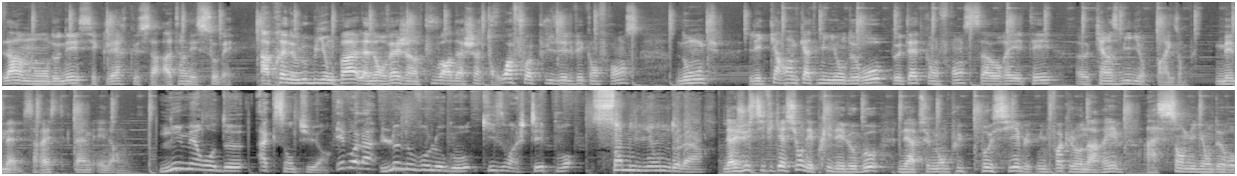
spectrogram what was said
là à un moment donné, c'est clair que ça atteint des sommets. Après, ne l'oublions pas, la Norvège a un pouvoir d'achat trois fois plus élevé qu'en France, donc les 44 millions d'euros, peut-être qu'en France, ça aurait été 15 euh, millions par exemple. Mais même, ça reste quand même énorme. Numéro 2, Accenture. Et voilà le nouveau logo qu'ils ont acheté pour 100 millions de dollars. La justification des prix des logos n'est absolument plus possible une fois que l'on arrive à 100 millions d'euros.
